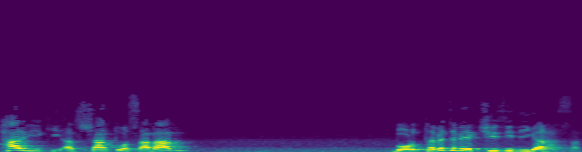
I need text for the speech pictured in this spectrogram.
هر یکی از شرط و سبب مرتبط به یک چیزی دیگر هستند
